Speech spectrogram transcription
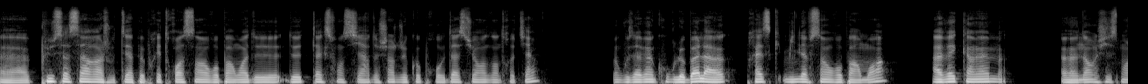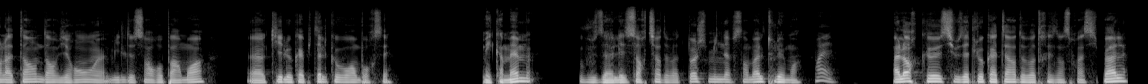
Euh, plus à ça, rajouter à peu près 300 euros par mois de, de taxes foncières, de charges de copro, d'assurance d'entretien. Donc vous avez un coût global à presque 1900 euros par mois, avec quand même un enrichissement latent d'environ 1200 euros par mois, euh, qui est le capital que vous remboursez. Mais quand même, vous allez sortir de votre poche 1900 balles tous les mois. Ouais. Alors que si vous êtes locataire de votre résidence principale,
